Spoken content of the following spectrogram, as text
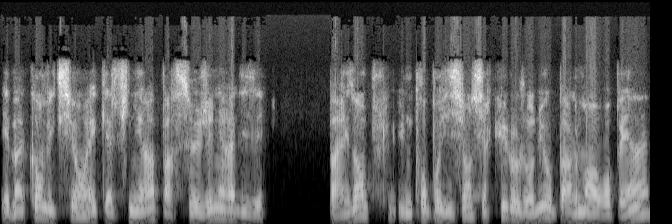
et ma conviction est qu'elle finira par se généraliser. Par exemple, une proposition circule aujourd'hui au Parlement européen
